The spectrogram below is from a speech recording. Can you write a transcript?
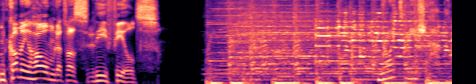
I'm Coming Home, dat was Lee Fields. Nooit meer slapen.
